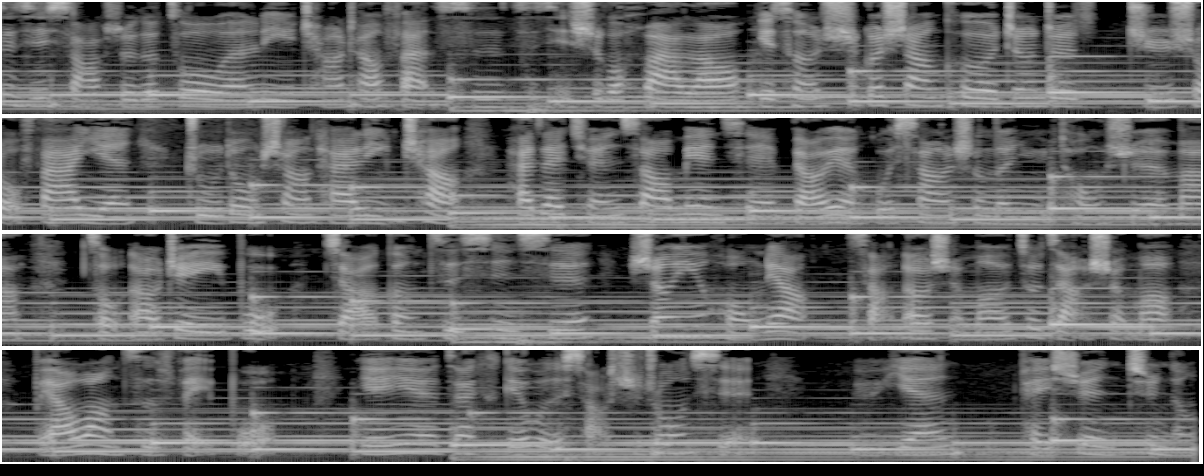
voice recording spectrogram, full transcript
自己小学的作文里常常反思自己是个话痨，也曾是个上课争着举手发言、主动上台领唱，还在全校面前表演过相声的女同学吗？走到这一步，就要更自信些，声音洪亮，想到什么就讲什么，不要妄自菲薄。爷爷在给我的小诗中写：语言。培训俊能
